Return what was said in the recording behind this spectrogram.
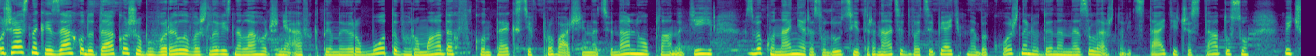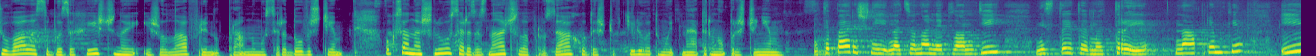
Учасники заходу також обговорили важливість налагодження ефективної роботи в громадах в контексті впровадження національного плану дій з виконання резолюції 1325, неби кожна людина незалежно від статі чи статусу відчувала себе захищеною і жила в рівноправному середовищі. Оксана Шлюсар зазначила про заходи, що втілюватимуть на Тернопільщині. Теперішній національний план дій міститиме три напрямки. І,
